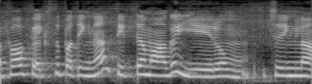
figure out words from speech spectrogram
எஃப் ஆஃப் எக்ஸ் பார்த்தீங்கன்னா திட்டமாக ஏறும். சரிங்களா?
